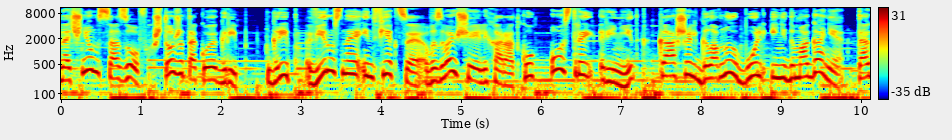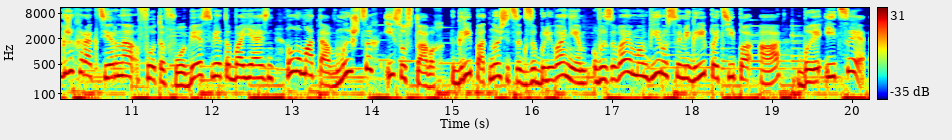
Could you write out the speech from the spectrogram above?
Начнем с азов. Что же такое грипп? Грипп – вирусная инфекция, вызывающая лихорадку, острый ринит, кашель, головную боль и недомогание. Также характерна фотофобия, светобоязнь, ломота в мышцах и суставах. Грипп относится к заболеваниям, вызываемым вирусами гриппа типа А, Б и С.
